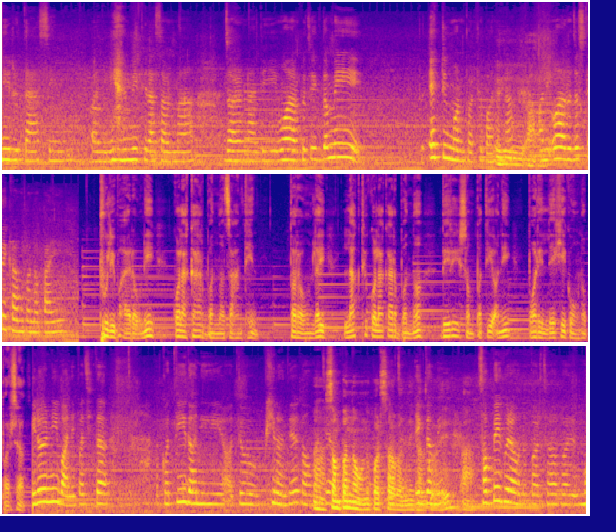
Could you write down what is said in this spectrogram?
निरुता सिंह अनि मिथिला शर्मा झरनादी उहाँहरूको चाहिँ एकदमै एक्टिङ मन पर्थ्यो भनौँ न। ए, अँ। अनि उहाँहरू जस्तै काम गर्न पाएँ। ठुली भएर उनी कलाकार बन्न चाहन्थिन् तर उनलाई लाग्थ्यो कलाकार बन्न धेरै सम्पत्ति अनि पढे लेखेको हुनुपर्छ। हिरोइनी भनेपछि त कति धनी त्यो फिल हुन्थ्यो गाउँमा। सम्पन्न हुनुपर्छ भन्ने एकदमै। सबै कुरा हुनुपर्छ म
